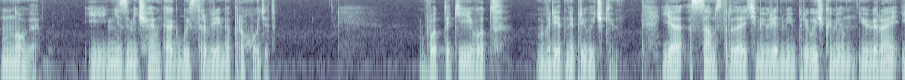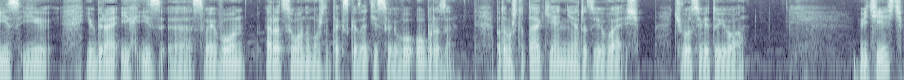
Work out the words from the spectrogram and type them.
много и не замечаем, как быстро время проходит. Вот такие вот вредные привычки. Я сам страдаю этими вредными привычками и убираю, из, и, и убираю их из э, своего рациона, можно так сказать, из своего образа. Потому что так я не развиваюсь, чего советую вам. Ведь есть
